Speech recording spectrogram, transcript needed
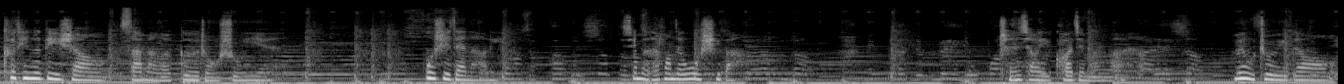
客厅的地上洒满了各种树叶。卧室在哪里？先把它放在卧室吧。陈晓已跨进门来，没有注意到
